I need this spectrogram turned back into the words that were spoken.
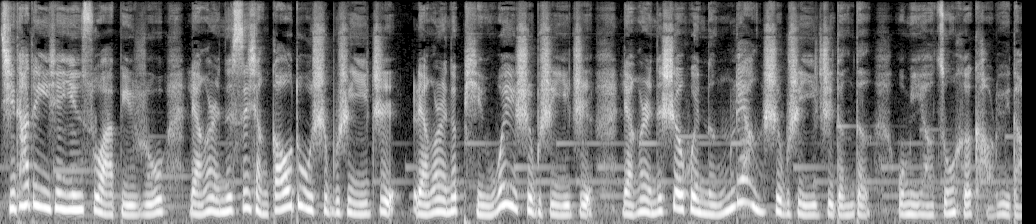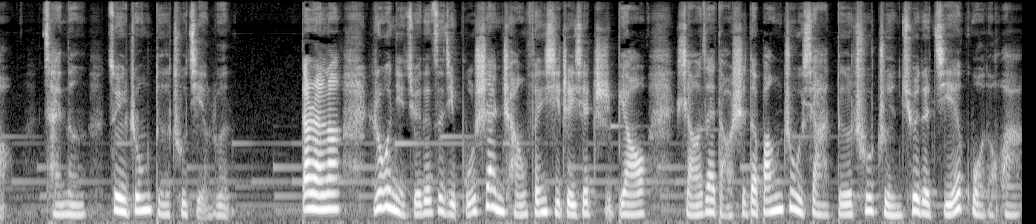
其他的一些因素啊，比如两个人的思想高度是不是一致，两个人的品味是不是一致，两个人的社会能量是不是一致等等，我们也要综合考虑到，才能最终得出结论。当然了，如果你觉得自己不擅长分析这些指标，想要在导师的帮助下得出准确的结果的话，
